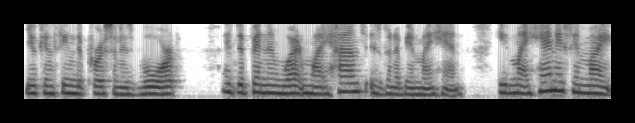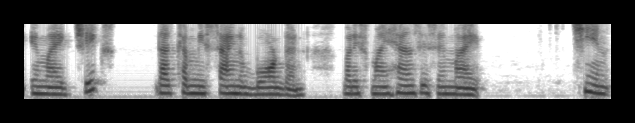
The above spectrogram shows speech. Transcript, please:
you can think the person is bored. It's depending where my hands is going to be in my hand. If my hand is in my in my cheeks, that can be sign of boredom. But if my hands is in my chin,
